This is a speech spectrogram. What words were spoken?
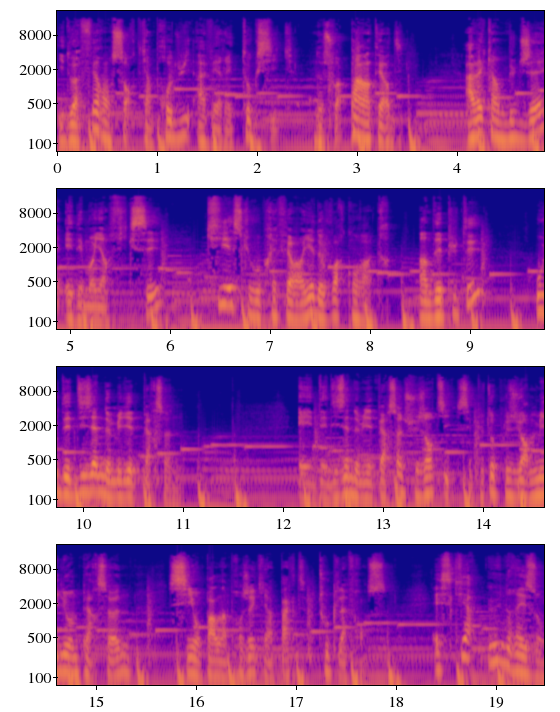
Il doit faire en sorte qu'un produit avéré toxique ne soit pas interdit. Avec un budget et des moyens fixés, qui est-ce que vous préféreriez devoir convaincre? Un député ou des dizaines de milliers de personnes? Et des dizaines de milliers de personnes, je suis gentil, c'est plutôt plusieurs millions de personnes si on parle d'un projet qui impacte toute la France. Est-ce qu'il y a une raison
